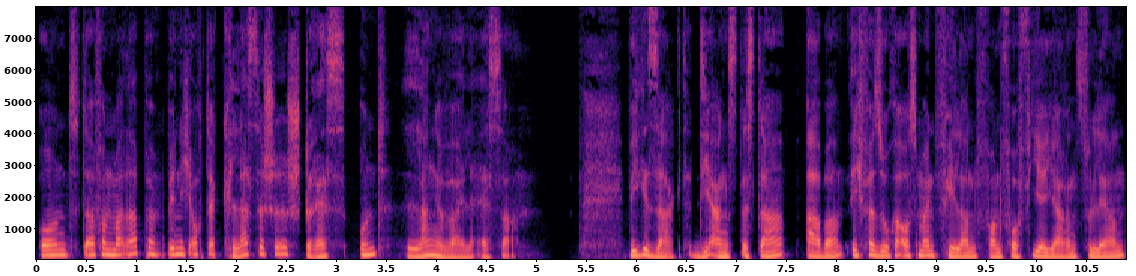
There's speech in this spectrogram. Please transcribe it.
Und davon mal ab bin ich auch der klassische Stress- und Langeweile-Esser. Wie gesagt, die Angst ist da, aber ich versuche aus meinen Fehlern von vor vier Jahren zu lernen,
